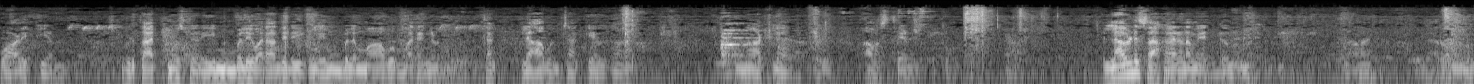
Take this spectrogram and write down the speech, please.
ക്വാളിറ്റിയാണ് ഇവിടുത്തെ അറ്റ്മോസ്ഫിയർ ഈ മുമ്പിൽ വരാതിരിക്കുമ്പോൾ ഈ മുമ്പിലെ മാവും മരങ്ങളും ലാവും ചക്കയൊക്കെ കാണും നാട്ടിലെ ഒരു അവസ്ഥയാണ് എനിക്ക് തോന്നുന്നത്. എല്ലാവരുടെയും സഹകരണം ഏറ്റവും നന്നായിരുന്നു അതാണ് വേറെ ഒന്നും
